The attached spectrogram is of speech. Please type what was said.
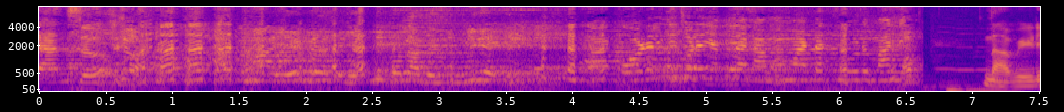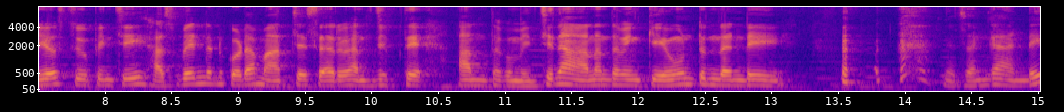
ఛాన్స్? నా కూడా చెప్తాను. అమ్మ మాట నా వీడియోస్ చూపించి హస్బెండ్ని కూడా మార్చేశారు అని చెప్తే అంతకు మించిన ఆనందం ఇంకేముంటుందండి? నిజంగా అండి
